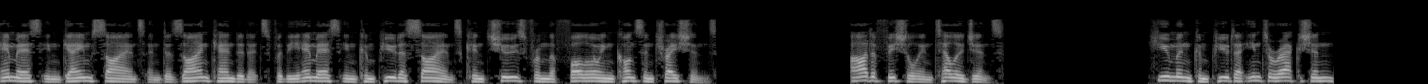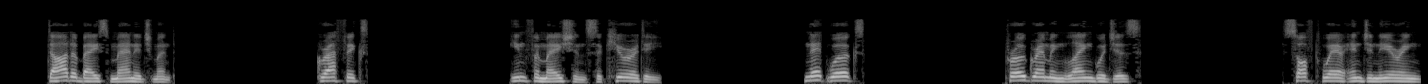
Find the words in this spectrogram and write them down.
MS in Game Science and Design candidates for the MS in Computer Science can choose from the following concentrations. Artificial Intelligence Human-computer interaction Database management Graphics Information security Networks Programming languages Software engineering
